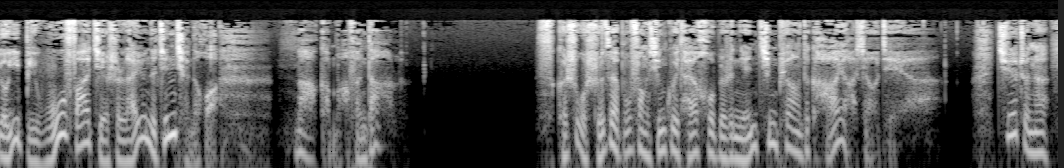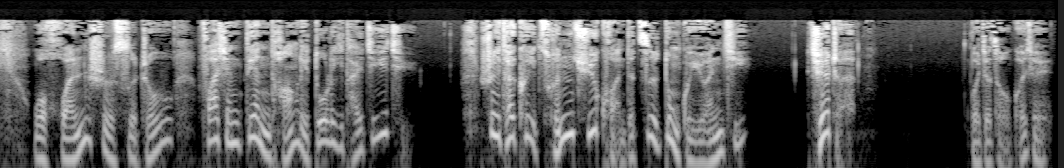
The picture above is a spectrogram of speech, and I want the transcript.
有一笔无法解释来源的金钱的话，那可麻烦大了。可是我实在不放心柜台后边的年轻漂亮的卡雅小姐啊！接着呢，我环视四周，发现殿堂里多了一台机器，是一台可以存取款的自动柜员机。接着，我就走过去，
